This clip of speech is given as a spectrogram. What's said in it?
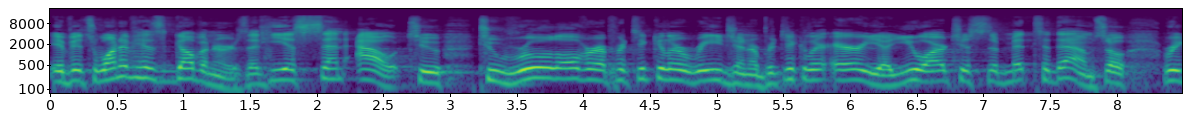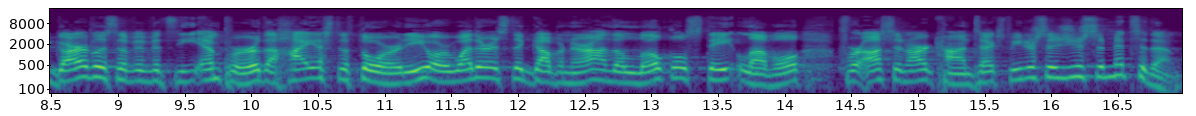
If it's one of his governors that he has sent out to, to rule over a particular region or particular area, you are to submit to them. So, regardless of if it's the emperor, the highest authority, or whether it's the governor on the local state level, for us in our context, Peter says you submit to them.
